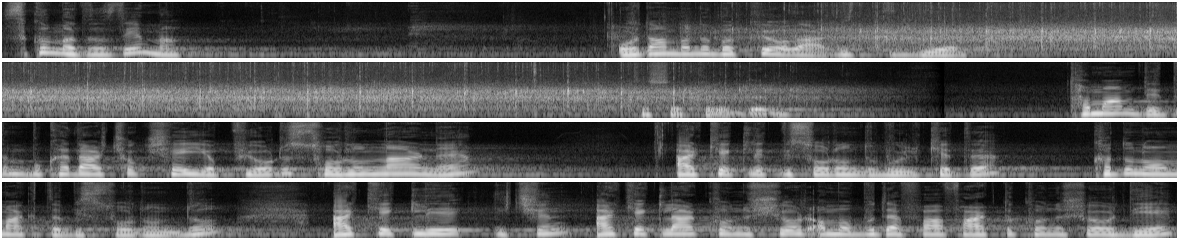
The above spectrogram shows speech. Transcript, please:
Sıkılmadınız değil mi? Oradan bana bakıyorlar bitti diye. Teşekkür ederim. Tamam dedim bu kadar çok şey yapıyoruz. Sorunlar ne? Erkeklik bir sorundu bu ülkede. Kadın olmak da bir sorundu. Erkekliği için erkekler konuşuyor ama bu defa farklı konuşuyor diye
